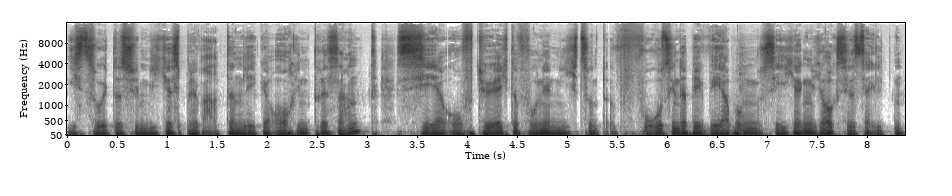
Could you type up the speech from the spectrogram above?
Ist so etwas für mich als Privatanleger auch interessant? Sehr oft höre ich davon ja nichts und Fonds in der Bewerbung sehe ich eigentlich auch sehr selten.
